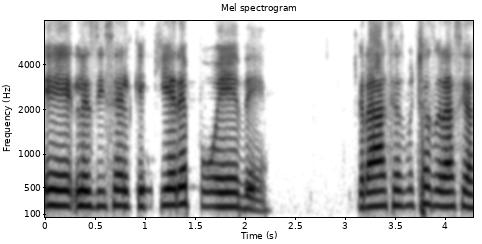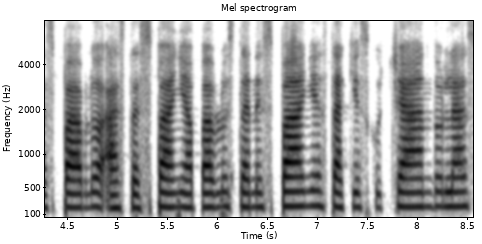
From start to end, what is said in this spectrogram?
Eh, les dice, el que quiere puede. Gracias, muchas gracias, Pablo. Hasta España. Pablo está en España, está aquí escuchándolas.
